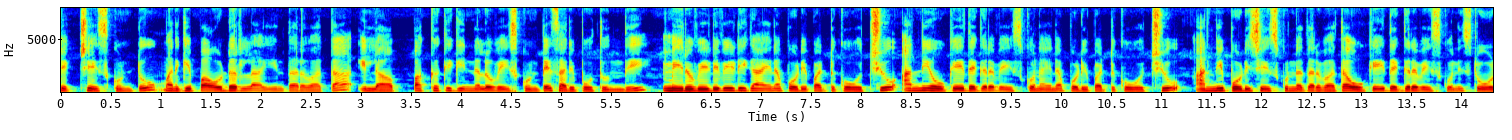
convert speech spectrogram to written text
చెక్ చేసుకుంటూ మనకి పౌడర్లా అయిన తర్వాత ఇలా పక్కకి గిన్నెలో వేసుకుంటే సరిపోతుంది. మీరు విడివిడిగా అయినా పొడి పట్టుకోవచ్చు. అన్నీ ఒకే దగ్గర వేసుకొని అయినా పొడి పట్టుకోవచ్చు. అన్నీ పొడి చేసుకున్న తర్వాత ఒకే దగ్గర వేసుకొని స్టోర్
